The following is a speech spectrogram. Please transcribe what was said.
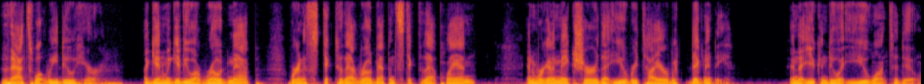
That's what we do here. Again, we give you a roadmap. We're going to stick to that roadmap and stick to that plan. And we're going to make sure that you retire with dignity and that you can do what you want to do.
